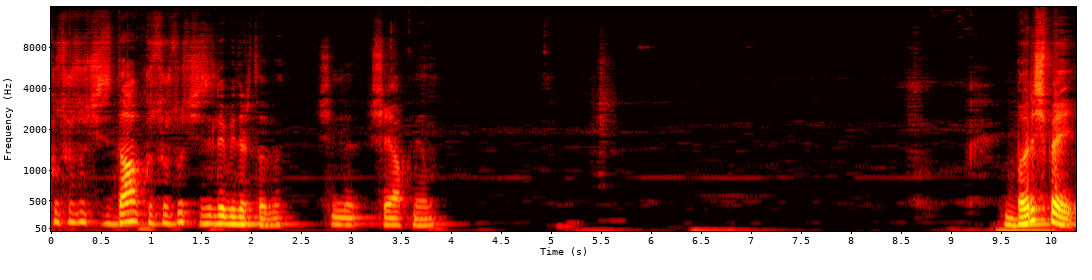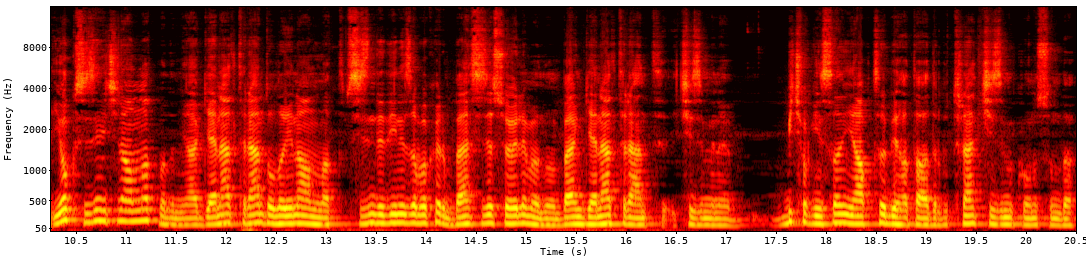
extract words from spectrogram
Kusursuz çizi daha kusursuz çizilebilir tabi. Şimdi şey yapmayalım. Barış Bey, yok sizin için anlatmadım ya. Genel trend olayını anlattım. Sizin dediğinize bakarım. Ben size söylemedim. Ben genel trend çizimini birçok insanın yaptığı bir hatadır bu trend çizimi konusunda.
